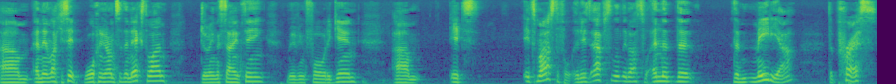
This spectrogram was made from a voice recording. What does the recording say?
um, and then, like you said, walking on to the next one, doing the same thing, moving forward again. Um, it's it's masterful. It is absolutely masterful. And the, the the media, the press,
